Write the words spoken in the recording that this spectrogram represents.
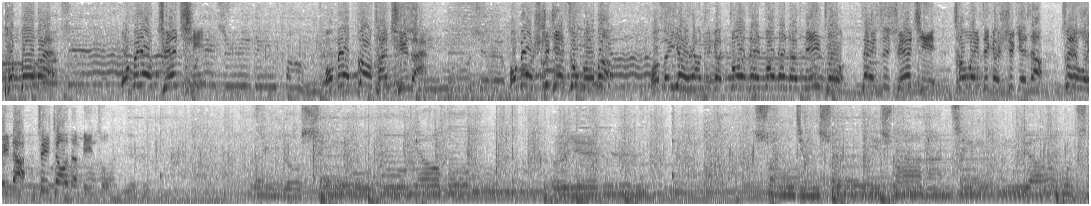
同胞们。我们要崛起，我们要抱团取暖，我们要实现中国梦，我们要让这个多灾多难的民族再次崛起，成为这个世界上最伟大、最骄傲的民族。唯有心无妙不可言，算尽算一算尽了从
